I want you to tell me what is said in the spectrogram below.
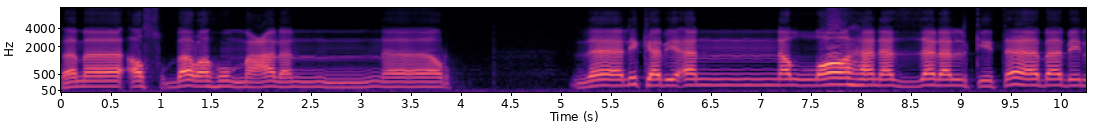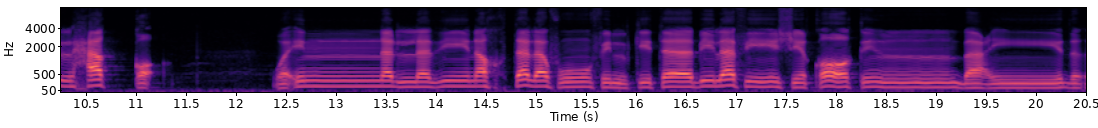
فما أصبرهم على النار ذلك بأن الله نزل الكتاب بالحق وإن الذين اختلفوا في الكتاب لفي شقاق بعيد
